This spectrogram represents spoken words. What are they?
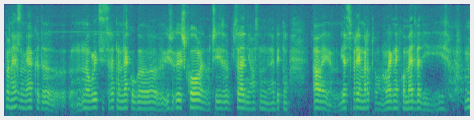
Pa ne znam, ja kada na ulici sretnem nekog e, iz škole, znači iz srednje, osnovne, nebitno, ovaj, ja se pravim mrtvo, ono, legne ko medved i, i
